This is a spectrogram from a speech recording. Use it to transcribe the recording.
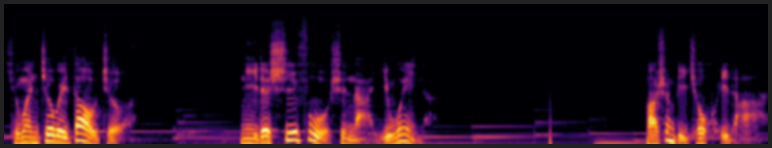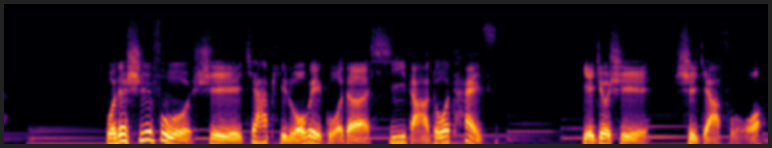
请问这位道者，你的师父是哪一位呢？”马圣比丘回答。我的师父是迦毗罗卫国的悉达多太子，也就是释迦佛。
